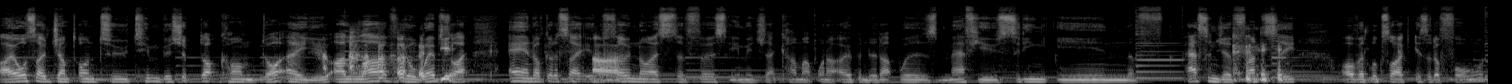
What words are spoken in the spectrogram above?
I also jumped onto timbishop.com.au. I love your website. yeah. And I've got to say, it was uh, so nice. The first image that come up when I opened it up was Matthew sitting in the passenger front seat of it looks like, is it a Ford?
